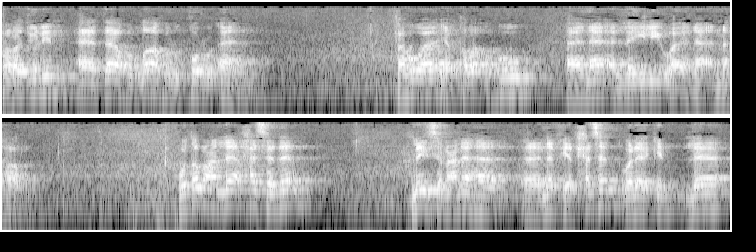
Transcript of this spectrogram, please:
ورجل آتاه الله القرآن. فهو يقرأه آناء الليل وآناء النهار. وطبعا لا حسد ليس معناها نفي الحسد ولكن لا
